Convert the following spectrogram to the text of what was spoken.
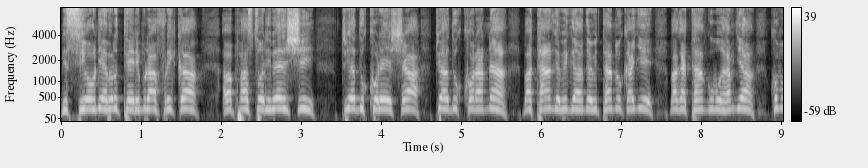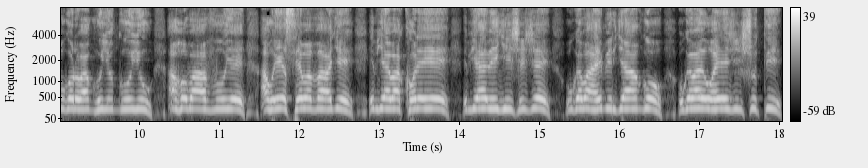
Misiyoni ya beruteri muri afurika abapasitori benshi tujya dukoresha tujya dukorana batanga ibiganiro bitandukanye bagatanga ubuhamya ku mugoroba nk'uyu nguyu aho bavuye aho yesu yabavanye. Ibyo yabakoreye ibyo yabigishije ubwo abaha imiryango ubwo abayohereje inshuti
